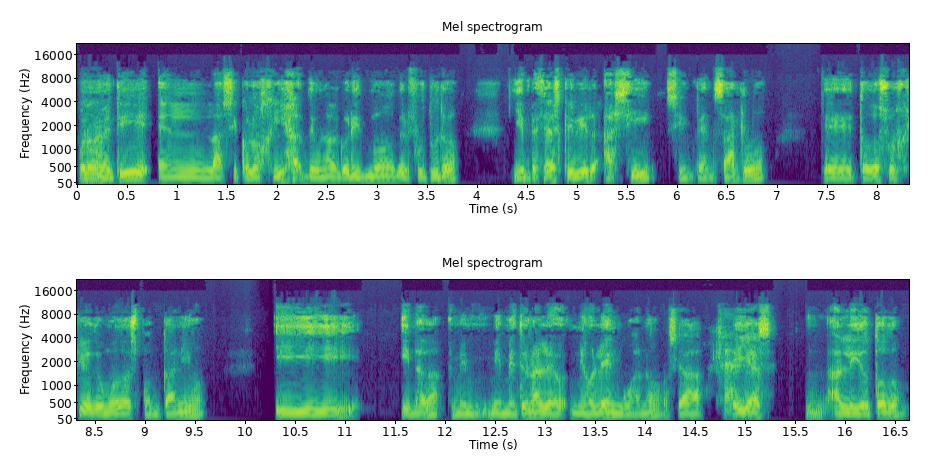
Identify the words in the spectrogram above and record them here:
Bueno, me metí en la psicología de un algoritmo del futuro y empecé a escribir así, sin pensarlo. Eh, todo surgió de un modo espontáneo y, nada, me, me metí una neolengua, ¿no? O sea, ellas han leído todo,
